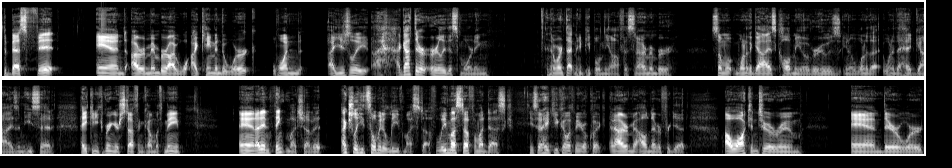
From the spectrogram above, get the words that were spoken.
the best fit. And I remember I, I came into work one. I usually I got there early this morning and there weren't that many people in the office. And I remember some one of the guys called me over, who was you know one of the one of the head guys, and he said, "Hey, can you bring your stuff and come with me?" And I didn't think much of it. Actually, he told me to leave my stuff, leave my stuff on my desk. He said, "Hey, can you come with me real quick?" And I remember, I'll never forget. I walked into a room, and there were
